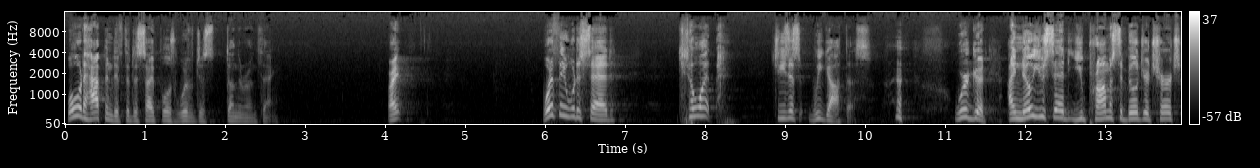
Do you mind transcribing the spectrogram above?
What would have happened if the disciples would have just done their own thing? Right? What if they would have said, you know what? Jesus, we got this. We're good. I know you said you promised to build your church,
